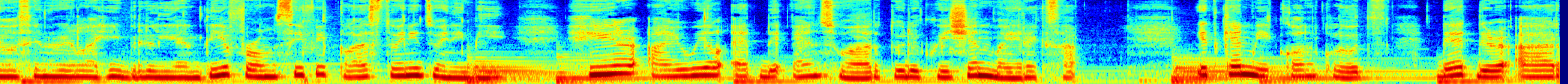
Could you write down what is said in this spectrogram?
Rosindrilahi Brillianti from Civic Class 2020B. Here I will add the answer to the question by Rexa. It can be concluded that there are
